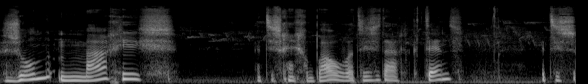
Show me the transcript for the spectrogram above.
zo'n magisch. Het is geen gebouw, wat is het eigenlijk? Tent. Het is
